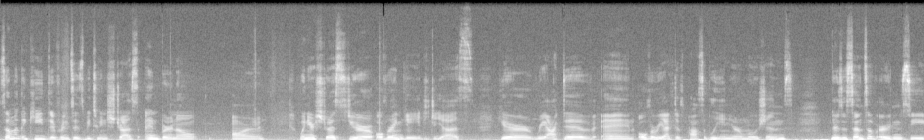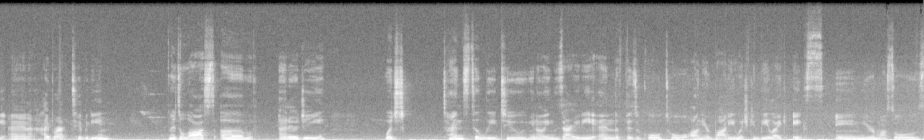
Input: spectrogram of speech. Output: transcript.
Some of the key differences between stress and burnout are when you're stressed, you're overengaged, yes, you're reactive and overreactive, possibly, in your emotions. There's a sense of urgency and hyperactivity. There's a loss of energy, which tends to lead to, you know, anxiety and the physical toll on your body, which can be like aches in your muscles.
